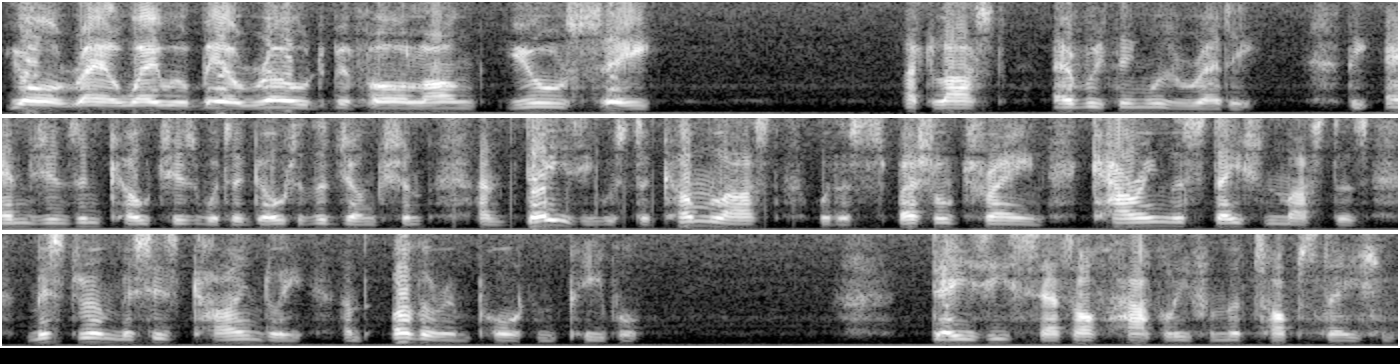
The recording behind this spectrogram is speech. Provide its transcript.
Your railway will be a road before long. You'll see. At last everything was ready. The engines and coaches were to go to the junction, and Daisy was to come last with a special train carrying the station masters, Mr. and Mrs. Kindly, and other important people. Daisy set off happily from the top station.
